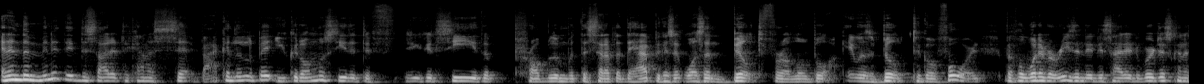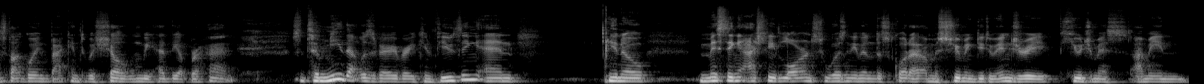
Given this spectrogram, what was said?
And then the minute they decided to kind of sit back a little bit, you could almost see the def- you could see the problem with the setup that they had because it wasn't built for a low block. It was built to go forward, but for whatever reason, they decided we're just going to start going back into a shell when we had the upper hand. So to me, that was very very confusing, and you know, missing Ashley Lawrence, who wasn't even in the squad, I'm assuming due to injury, huge miss. I mean,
